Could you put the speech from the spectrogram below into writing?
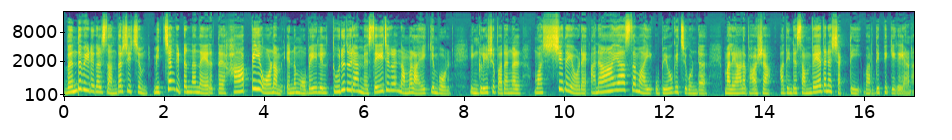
ബന്ധുവീടുകൾ സന്ദർശിച്ചും മിച്ചം കിട്ടുന്ന നേരത്ത് ഹാപ്പി ഓണം എന്ന മൊബൈലിൽ തുരുതുര മെസ്സേജുകൾ നമ്മൾ അയക്കുമ്പോൾ ഇംഗ്ലീഷ് പദങ്ങൾ വശ്യതയോടെ അനായാസമായി ഉപയോഗിച്ചുകൊണ്ട് മലയാള ഭാഷ അതിന്റെ സംവേദന ശക്തി വർദ്ധിപ്പിക്കുകയാണ്.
